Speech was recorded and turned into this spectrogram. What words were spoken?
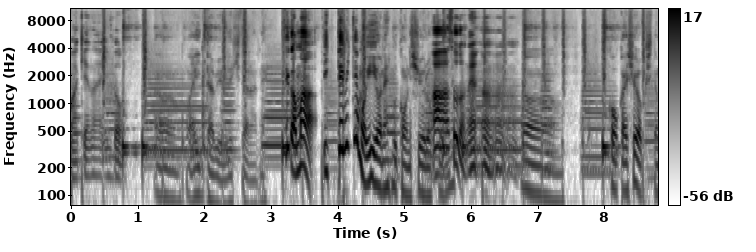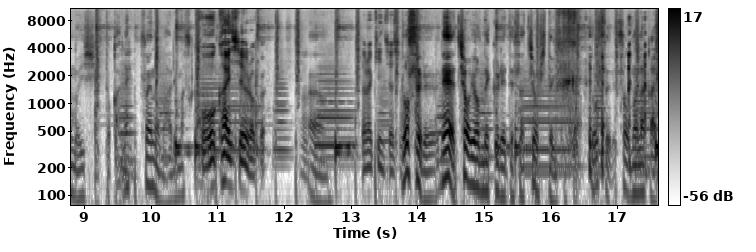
はい、負けないぞ。うんまあ、インタビューできたらね。てかまあ行ってみてもいいよね向こうに収録、ね、ああそうだね。うんうんうん。うん、公開収録してもいいしとかね。そういうのもありますか？ら、公開収録。うん、それは緊張しどうする？ね超呼んでくれてさ超人いてさ。どうする？その中で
